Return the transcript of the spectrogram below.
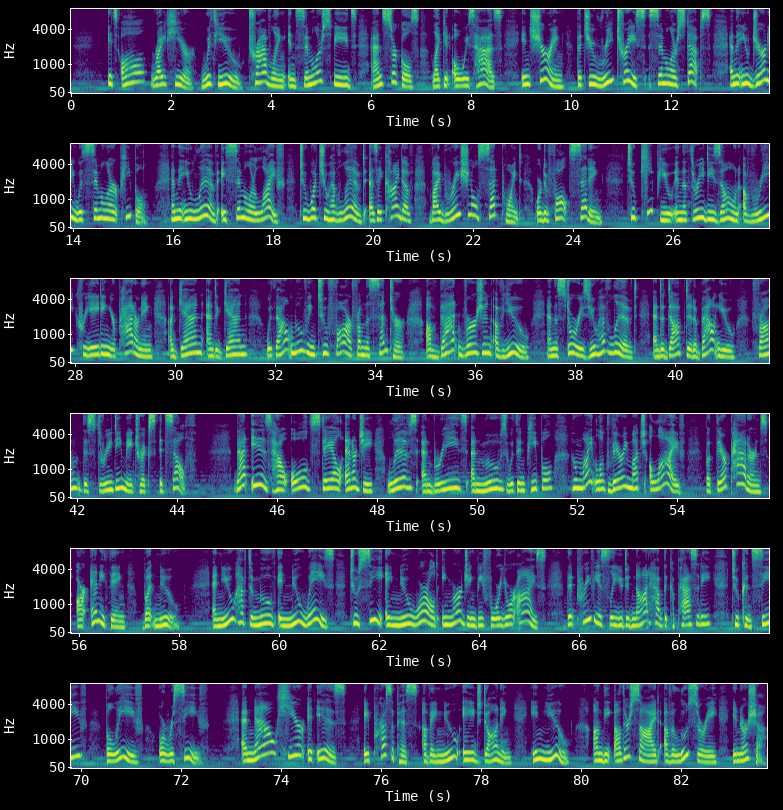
it's all right here with you, traveling in similar speeds and circles like it always has, ensuring that you retrace similar steps and that you journey with similar people and that you live a similar life to what you have lived as a kind of vibrational set point or default setting to keep you in the 3D zone of recreating your patterning again and again without moving too far from the center of that version of you and the stories you have lived and adopted about you from this 3D matrix itself. That is how old, stale energy lives and breathes and moves within people who might look very much alive but their patterns are anything but new. And you have to move in new ways to see a new world emerging before your eyes that previously you did not have the capacity to conceive, believe, or receive. And now here it is, a precipice of a new age dawning in you on the other side of illusory inertia.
